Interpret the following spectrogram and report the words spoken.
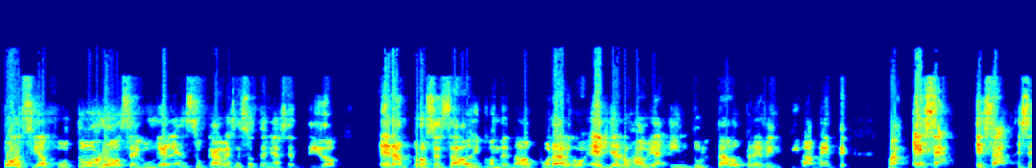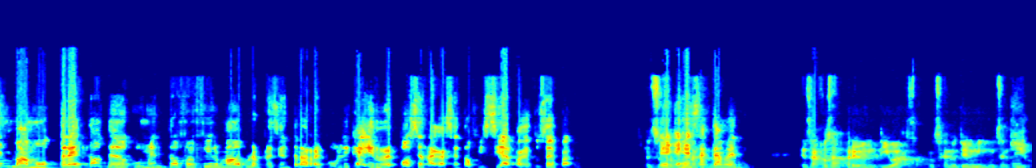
por si a futuro, según él en su cabeza eso tenía sentido, eran procesados y condenados por algo, él ya los había indultado preventivamente. Esa, esa, ese mamotreto de documento fue firmado por el presidente de la República y reposa en la Gaceta Oficial, para que tú sepas. es, exactamente. Esas cosas preventivas, o sea, no tienen ningún sentido.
